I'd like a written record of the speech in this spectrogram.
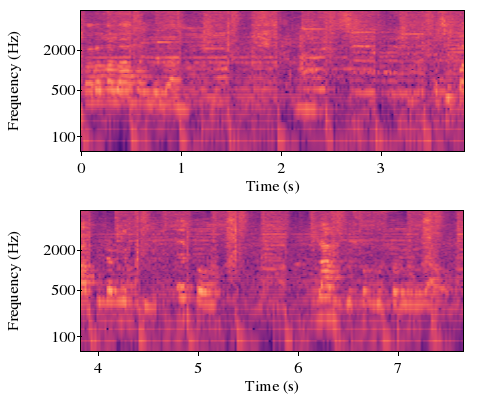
Para malaman nyo lang. Kasi popular yung beef. Ito, lamb gustong gusto rin nila. Oh.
